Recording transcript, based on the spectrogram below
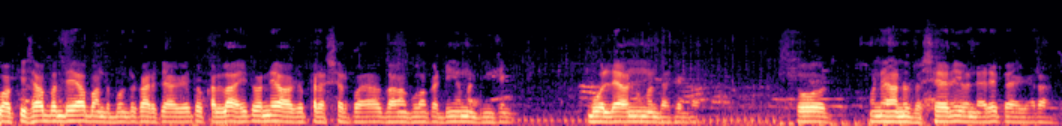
ਬਾਕੀ ਸਭ ਬੰਦੇ ਆ ਬੰਦ ਬੰਦ ਕਰਕੇ ਆ ਗਏ ਤਾਂ ਇਕੱਲਾ ਸੀ ਤੇ ਉਹਨੇ ਆ ਕੇ ਪ੍ਰੈਸ਼ਰ ਪਾਇਆ ਗਾਲਾਂ ਗੂਲਾਂ ਕੱਢੀਆਂ ਮੰਦੀ ਚੰਗੀ ਬੋਲਿਆ ਉਹਨੂੰ ਮੰਦਾ ਚੰਗਾ। ਤੋ ਉਹਨੇ ਸਾਨੂੰ ਦੱਸਿਆ ਨਹੀਂ ਉਹ ਨਹਿਰੇ ਪੈ ਗਿਆ ਰਾਤ।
